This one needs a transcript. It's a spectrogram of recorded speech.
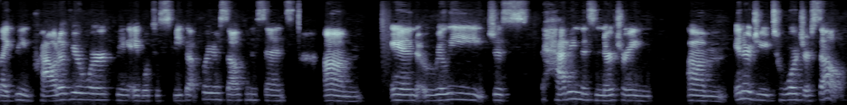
like being proud of your work, being able to speak up for yourself in a sense, um, and really just having this nurturing um, energy towards yourself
